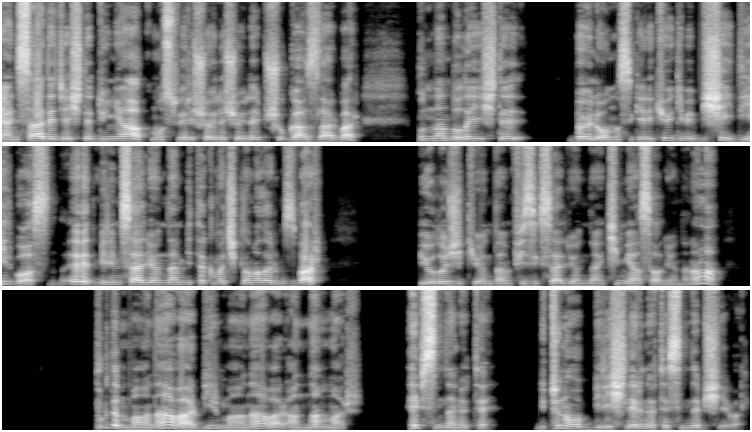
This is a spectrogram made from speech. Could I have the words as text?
Yani sadece işte dünya atmosferi şöyle şöyle şu gazlar var. Bundan dolayı işte böyle olması gerekiyor gibi bir şey değil bu aslında. Evet bilimsel yönden bir takım açıklamalarımız var. Biyolojik yönden, fiziksel yönden, kimyasal yönden ama burada mana var, bir mana var, anlam var. Hepsinden öte. Bütün o bilişlerin ötesinde bir şey var.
